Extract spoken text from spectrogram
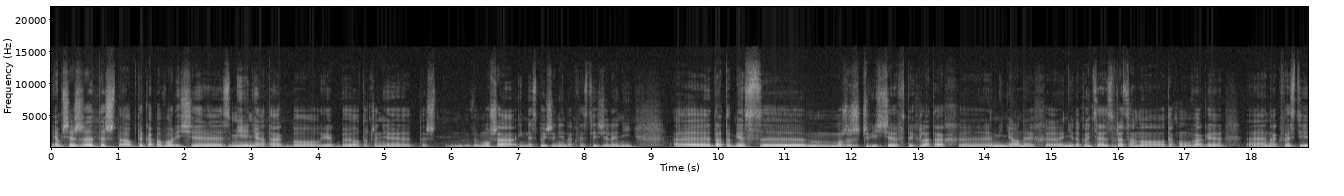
Ja myślę, że też ta optyka powoli się zmienia, tak, bo jakby otoczenie też wymusza inne spojrzenie na kwestie zieleni. E, natomiast e, może rzeczywiście w tych latach e, minionych nie do końca zwracano taką uwagę na kwestie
